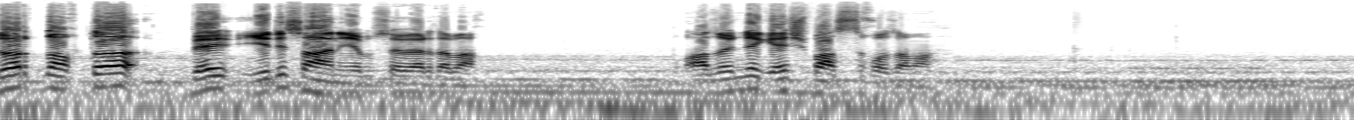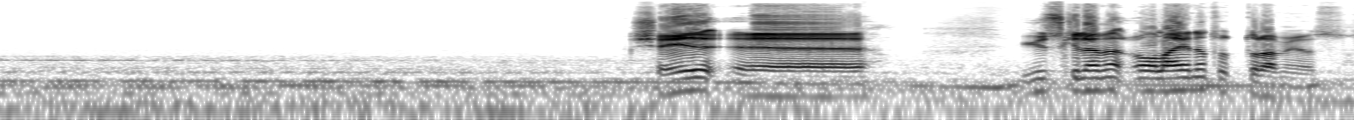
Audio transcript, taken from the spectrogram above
4.7 saniye bu sefer de bak. Az önce geç bastık o zaman. Şey eee 100 kilometre olayını tutturamıyoruz.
